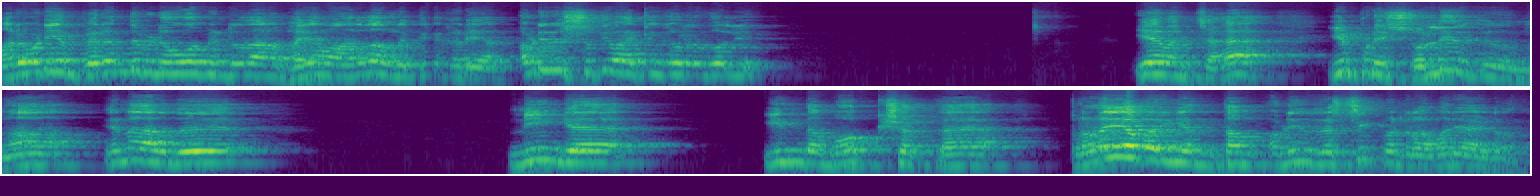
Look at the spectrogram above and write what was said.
மறுபடியும் பிறந்து விடுவோம் என்றதான பயமானது அவனுக்கு கிடையாது. அப்படின்னு ஸ்ருதி வாக்கியம் சொல்றது இல்லையோ ஏவஞ்ச இப்படி சொல்லி என்ன ஆகுது? நீங்க இந்த மோட்சத்தை பிரளய பரியந்தம் அப்படின்னு ரெஸ்ட்ரிக்ட் பண்ற மாதிரி ஆயிடுறது.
